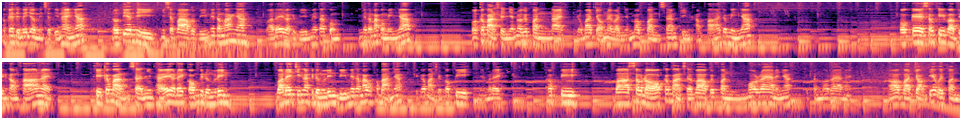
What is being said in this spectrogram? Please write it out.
Ok thì bây giờ mình sẽ tiến hành nhá. Đầu tiên thì mình sẽ vào cái ví MetaMask nha. Và đây là cái ví Meta của MetaMask của mình nhá. Và các bạn sẽ nhấn vào cái phần này dấu ba chấm này và nhấn vào phần xem trình khám phá cho mình nhá. Ok sau khi vào trình khám phá này thì các bạn sẽ nhìn thấy ở đây có một cái đường link và đây chính là cái đường link ví MetaMask của các bạn nhé. Thì các bạn sẽ copy nhấn vào đây. Copy. Và sau đó các bạn sẽ vào cái phần Mora này nhá cái phần Mora này. Đó và chọn tiếp cái phần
